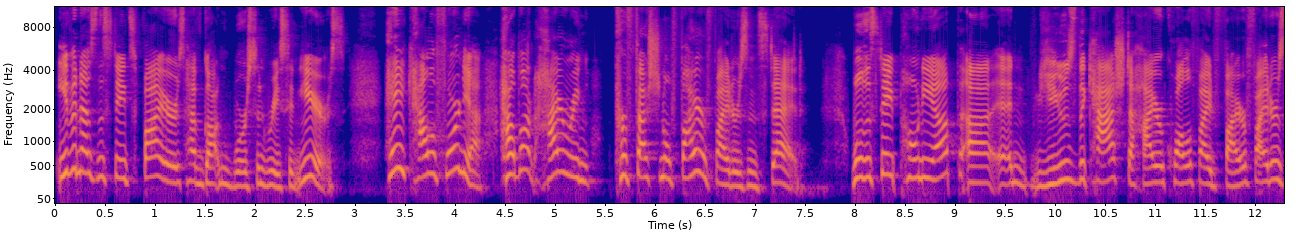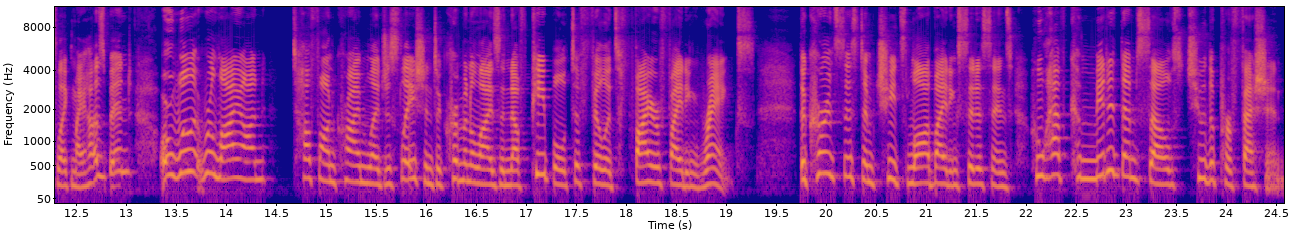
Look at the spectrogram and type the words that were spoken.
even as the state's fires have gotten worse in recent years. Hey, California, how about hiring professional firefighters instead? Will the state pony up uh, and use the cash to hire qualified firefighters like my husband? Or will it rely on tough on crime legislation to criminalize enough people to fill its firefighting ranks? The current system cheats law abiding citizens who have committed themselves to the profession.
